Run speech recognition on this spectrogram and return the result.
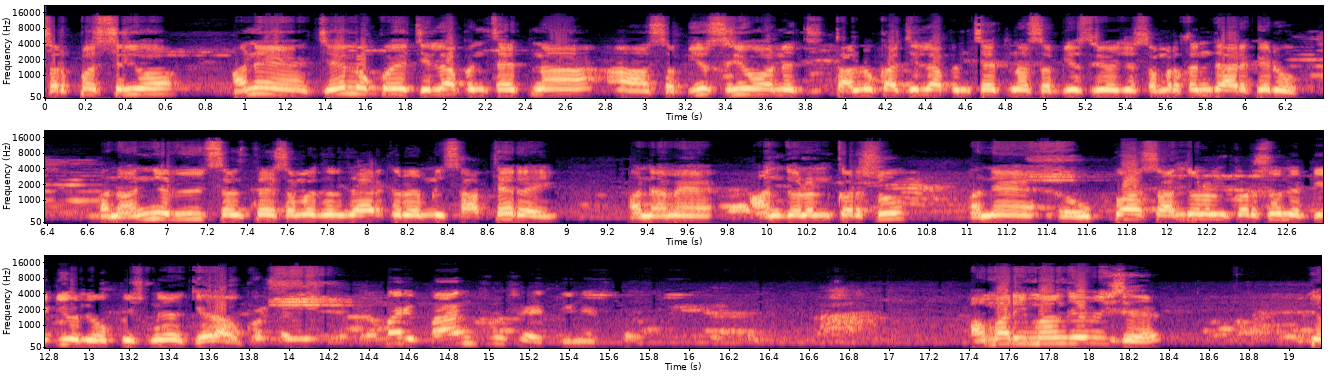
સરપંચશ્રીઓ અને જે લોકોએ જિલ્લા પંચાયતના સભ્યશ્રીઓ અને તાલુકા જિલ્લા પંચાયતના સભ્યશ્રીઓ જે સમર્થન જાહેર કર્યું અને અન્ય વિવિધ સંસ્થાએ સમર્થન જાહેર કર્યું એમની સાથે રહી અને અમે આંદોલન કરશું અને ઉપવાસ આંદોલન કરશું અને ડીડીઓની ઓફિસને ઘેરાવ કરશું. અમારી માંગ શું છે દિનેશભાઈ? અમારી માંગ એવી છે કે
